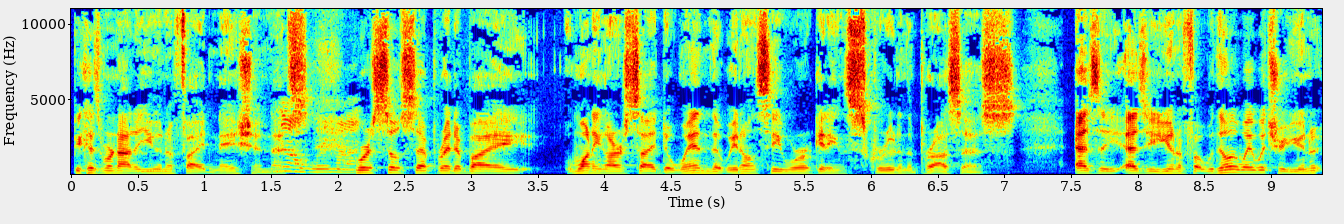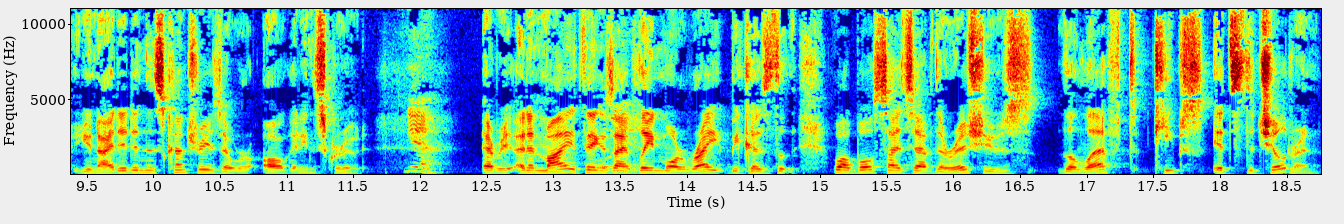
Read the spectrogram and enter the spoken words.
because we're not a unified nation. That's, we're not. We're so separated by wanting our side to win that we don't see we're getting screwed in the process. As a as a unified, the only way which are uni- united in this country is that we're all getting screwed. Yeah. Every and my thing is Oh, I've leaned more right because the, while both sides have their issues, the left keeps it's the children,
